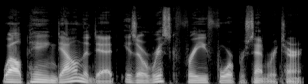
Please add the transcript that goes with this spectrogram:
while paying down the debt is a risk free 4% return.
